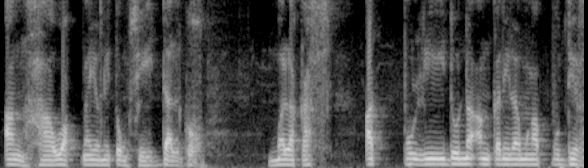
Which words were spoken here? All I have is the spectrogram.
ang hawak ngayon itong si Hidalgo. Malakas at pulido na ang kanilang mga pudir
